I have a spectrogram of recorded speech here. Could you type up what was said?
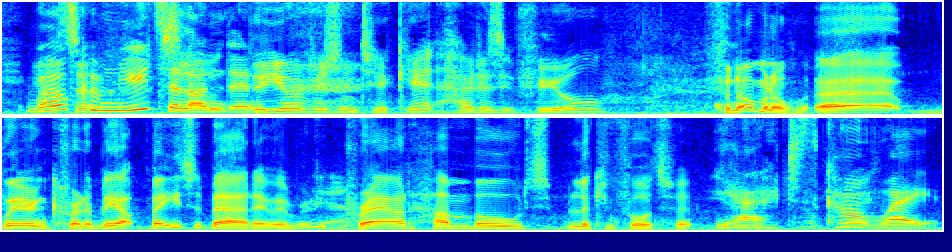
Welcome So- you to so London. The Eurovision ticket. How does it feel? Phenomenal. Uh, we're incredibly upbeat about it. We're really Yeah. proud, humbled, looking forward to it. yeah, just can't wait.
